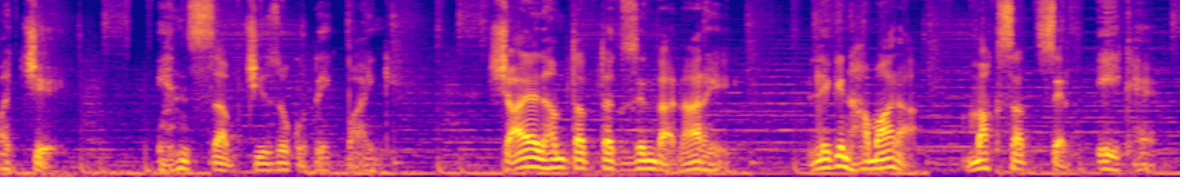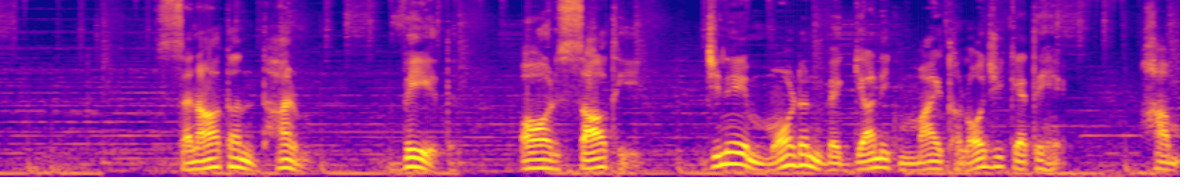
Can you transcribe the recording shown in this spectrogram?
बच्चे इन सब चीज़ों को देख पाएँगे। शायद हम तब तक ज़िंदा ना रहे, लेकिन हमारा मकसद सिर्फ़ एक है। सनातन धर्म, वेद और साथ ही जिन्हें मॉडर्न वैज्ञानिक माइथोलॉजी कहते हैं, हम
